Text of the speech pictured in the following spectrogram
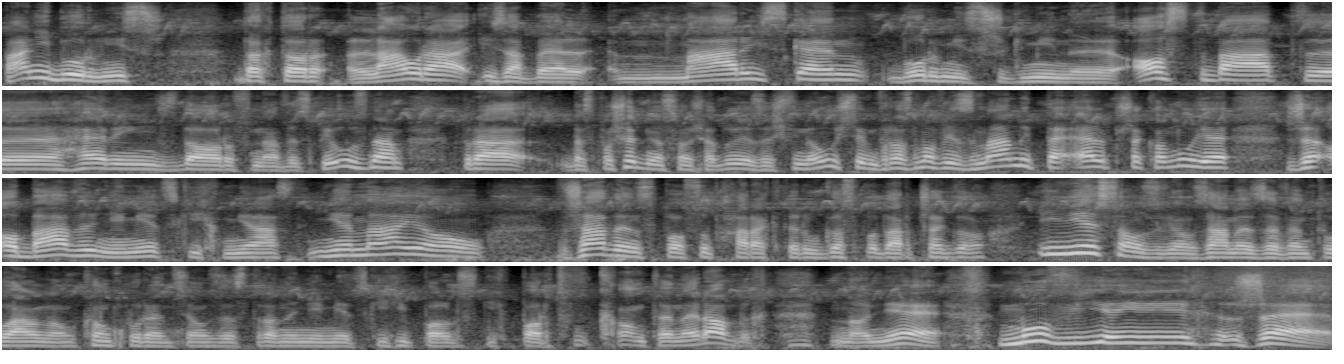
Pani burmistrz dr Laura Izabel Marisken, burmistrz gminy Ostbad, e, Heringsdorf na Wyspie Uznam, która bezpośrednio sąsiaduje ze Świnoujściem, w rozmowie z Many.pl przekonuje, że obawy niemieckich miast nie mają w żaden sposób charakteru gospodarczego i nie są związane z ewentualną konkurencją ze strony niemieckich i polskich portów kontenerowych. No nie. Mówi, że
